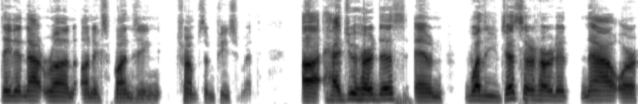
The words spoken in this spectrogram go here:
They did not run on expunging Trump's impeachment. Uh, had you heard this, and whether you just heard it now or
